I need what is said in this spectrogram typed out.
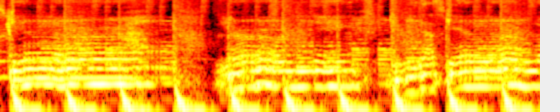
Scalar learning. Give me that scalar learning.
